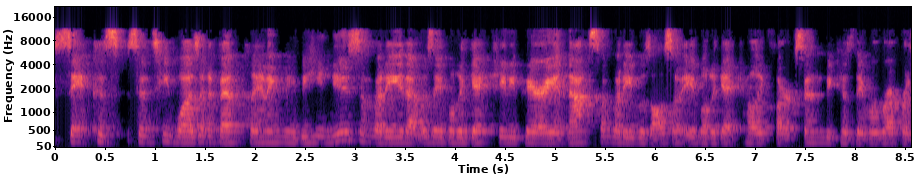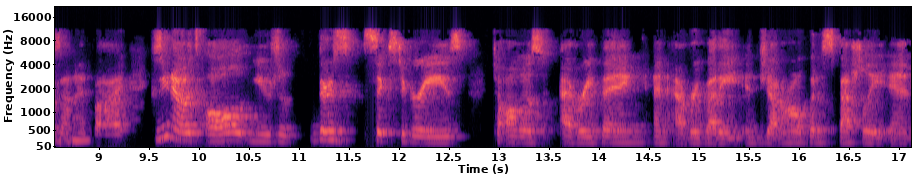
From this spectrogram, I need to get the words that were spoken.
same because since he was in event planning, maybe he knew somebody that was able to get Katy Perry, and that somebody was also able to get Kelly Clarkson because they were represented mm-hmm. by. Because you know, it's all usually there's six degrees to almost everything and everybody in general, but especially in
